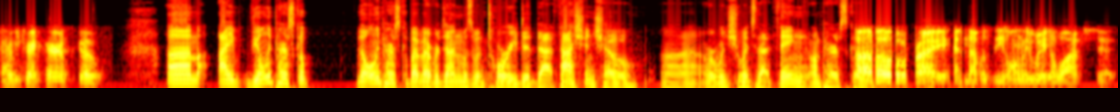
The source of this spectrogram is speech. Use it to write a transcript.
have you tried Periscope? Um, I the only Periscope, the only Periscope I've ever done was when Tori did that fashion show, uh, or when she went to that thing on Periscope. Oh, right, and that was the only way to watch it.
